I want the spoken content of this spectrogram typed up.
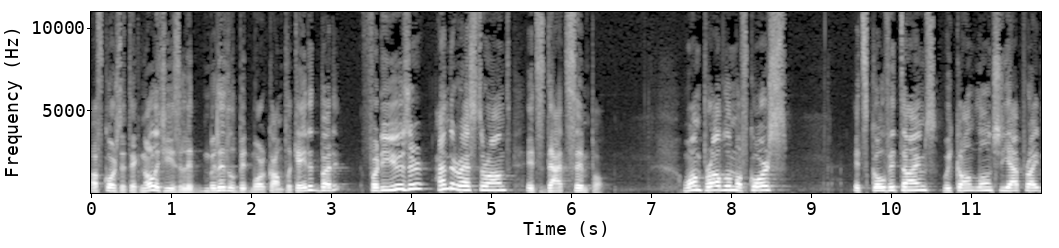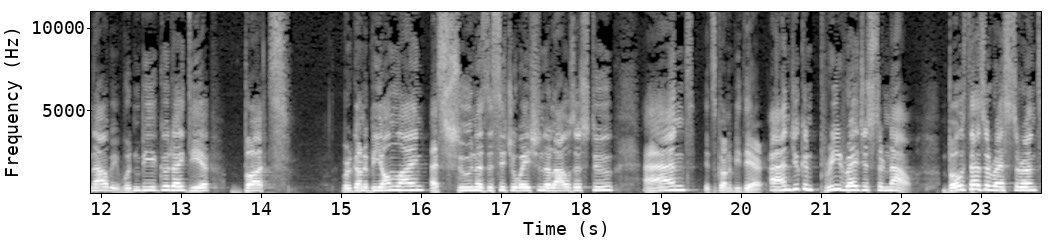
Of course, the technology is a, li a little bit more complicated, but for the user and the restaurant, it's that simple. One problem, of course, it's COVID times. We can't launch the app right now. It wouldn't be a good idea, but we're going to be online as soon as the situation allows us to, and it's going to be there. And you can pre-register now. Both as a restaurant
